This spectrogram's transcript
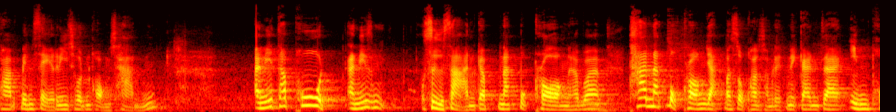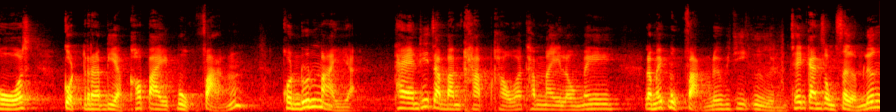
ความเป็นเสรีชนของฉัน อันนี้ถ้าพูดอันนี้สื่อสารกับนักปกครองนะครับว่า ถ้านักปกครองอยากประสบความสำเร็จในการจะ impose กฎระเบียบเข้าไปปลูกฝัง คนรุ่นใหม่อะแทนที่จะบังคับเขาว่าทำไมเราไม่เราไม่ปลูกฝังด้วยวิธีอื่น เช่นการส่งเสริมเรื่อง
